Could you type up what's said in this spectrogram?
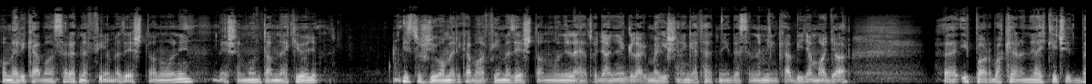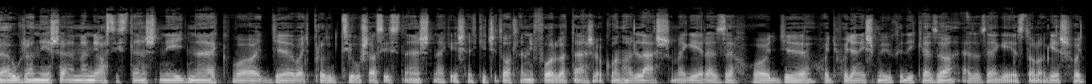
Amerikában szeretne filmezést tanulni, és én mondtam neki, hogy biztos, hogy jó Amerikában a filmezést tanulni, lehet, hogy anyagilag meg is engedhetnék, de szerintem inkább így a magyar iparba kellene egy kicsit beugrani, és elmenni asszisztens négynek, vagy, vagy produkciós asszisztensnek, és egy kicsit ott lenni forgatásokon, hogy lássa, megérezze, hogy, hogy hogyan is működik ez, a, ez az egész dolog, és hogy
